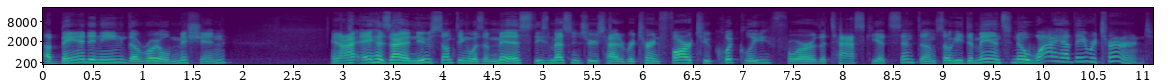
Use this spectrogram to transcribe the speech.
abandoning the royal mission. And Ahaziah knew something was amiss. These messengers had returned far too quickly for the task he had sent them, so he demands to know why have they returned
